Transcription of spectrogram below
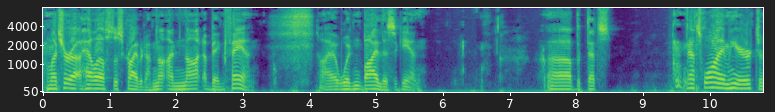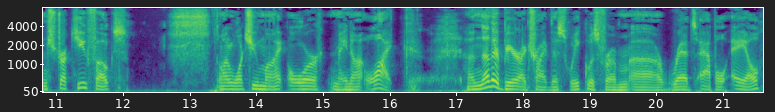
I'm not sure how else to describe it. I'm not, I'm not a big fan. I wouldn't buy this again. Uh, but that's that's why I'm here to instruct you folks on what you might or may not like. Another beer I tried this week was from uh, Red's Apple Ale.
